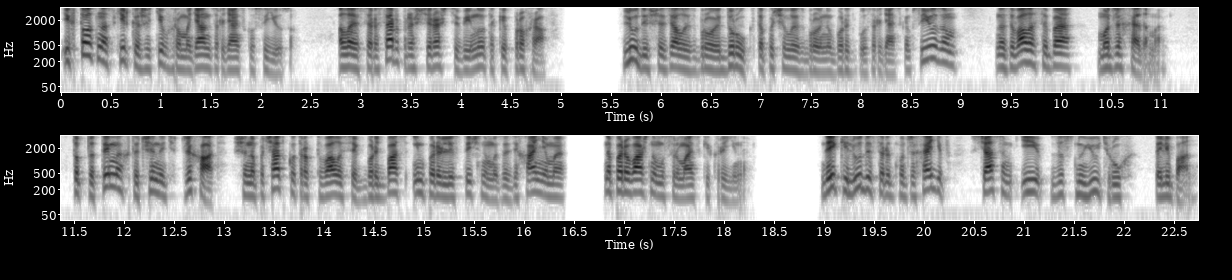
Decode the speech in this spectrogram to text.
І хто зна, скільки життів громадян з Радянського Союзу. Але СРСР, врешті-решт, цю війну таки програв. Люди, що взяли зброю до рук та почали збройну боротьбу з Радянським Союзом, називали себе моджахедами, тобто тими, хто чинить джихад, що на початку трактувалося як боротьба з імперіалістичними зазіханнями на переважно мусульманські країни. Деякі люди серед моджахедів з часом і заснують рух Талібан.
